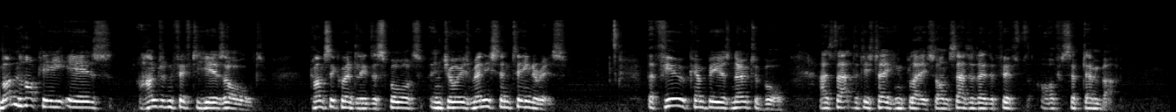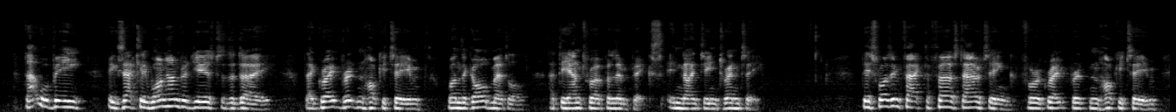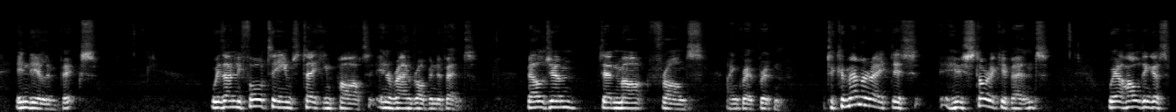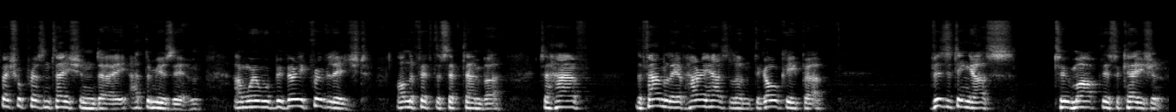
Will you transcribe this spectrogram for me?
Modern hockey is 150 years old. Consequently, the sport enjoys many centenaries, but few can be as notable as that that is taking place on Saturday the 5th of September. That will be exactly 100 years to the day that Great Britain hockey team won the gold medal at the Antwerp Olympics in 1920. This was in fact the first outing for a Great Britain hockey team in the Olympics, with only four teams taking part in a round robin event. Belgium, Denmark, France and Great Britain. To commemorate this historic event, we are holding a special presentation day at the museum and we will be very privileged on the 5th of September to have the family of Harry Haslam, the goalkeeper, visiting us to mark this occasion.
